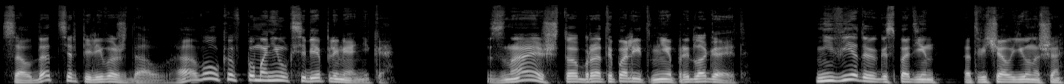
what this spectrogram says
Солдат терпеливо ждал, а Волков поманил к себе племянника. Знаешь, что брат Ипполит мне предлагает?» «Не ведаю, господин», — отвечал юноша.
